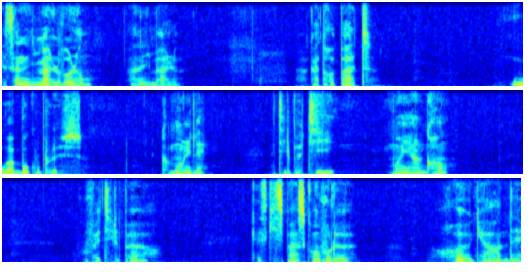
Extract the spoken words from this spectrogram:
Est-ce un animal volant Un animal à quatre pattes Ou à beaucoup plus? Comment il est? Est-il petit Moyen Grand? Vous fait-il peur? Qu'est-ce qui se passe quand vous le regardez?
